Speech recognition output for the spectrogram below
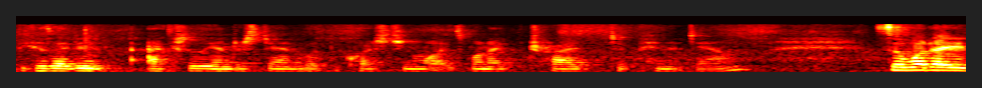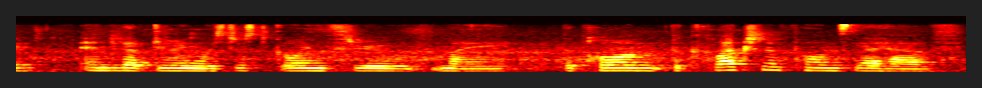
because I didn't actually understand what the question was when I tried to pin it down. So what I ended up doing was just going through my the poem, the collection of poems that I have,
